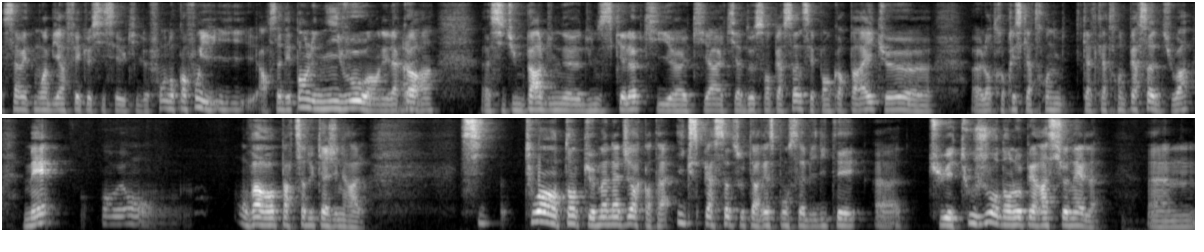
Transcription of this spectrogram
ça va être moins bien fait que si c'est eux qui le font. Donc en fond, alors ça dépend le niveau, hein, on est d'accord. Hein. Euh, si tu me parles d'une scale-up qui, qui, a, qui a 200 personnes, c'est pas encore pareil que l'entreprise qui a 30, qui, a 30 personnes, tu vois. Mais on, va repartir du cas général. Si toi, en tant que manager, quand tu as X personnes sous ta responsabilité, tu es toujours dans l'opérationnel euh,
